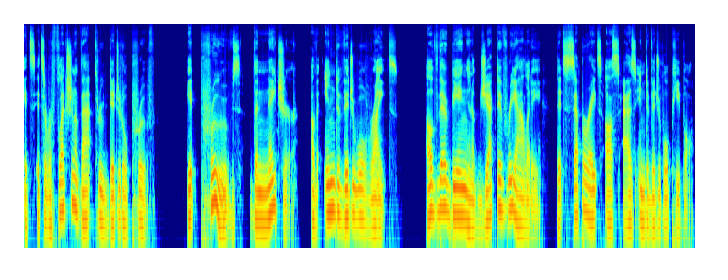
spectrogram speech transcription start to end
It's, it's a reflection of that through digital proof. It proves the nature of individual rights, of there being an objective reality that separates us as individual people.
